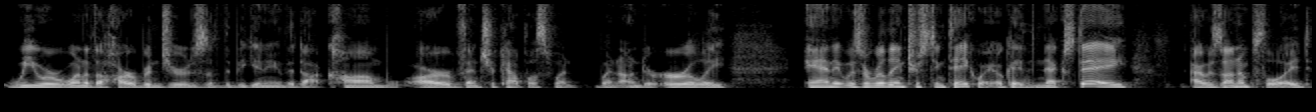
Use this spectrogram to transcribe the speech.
We were one of the harbingers of the beginning of the dot com. Our venture capitalists went went under early. And it was a really interesting takeaway. Okay, the next day, I was unemployed.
